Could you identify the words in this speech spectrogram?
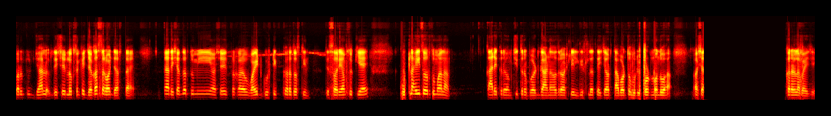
परंतु ज्या देशाची लोकसंख्या जगात सर्वात जास्त आहे त्या देशात जर तुम्ही असे प्रकार वाईट गोष्टी करत असतील ते सरेआम चुकी आहे. कुठलाही जर तुम्हाला कार्यक्रम चित्रपट गाणं जर अश्लील दिसलं त्याच्यावर ताबडतोब रिपोर्ट नोंदवा. अशा करायला पाहिजे.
